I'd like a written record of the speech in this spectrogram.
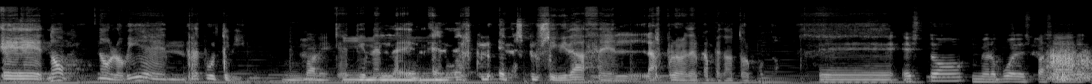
Eh, no, no, lo vi en Red Bull TV. Mm, vale. Que tienen en, exclusividad las pruebas del campeonato del mundo. Eh, esto me lo puedes pasar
